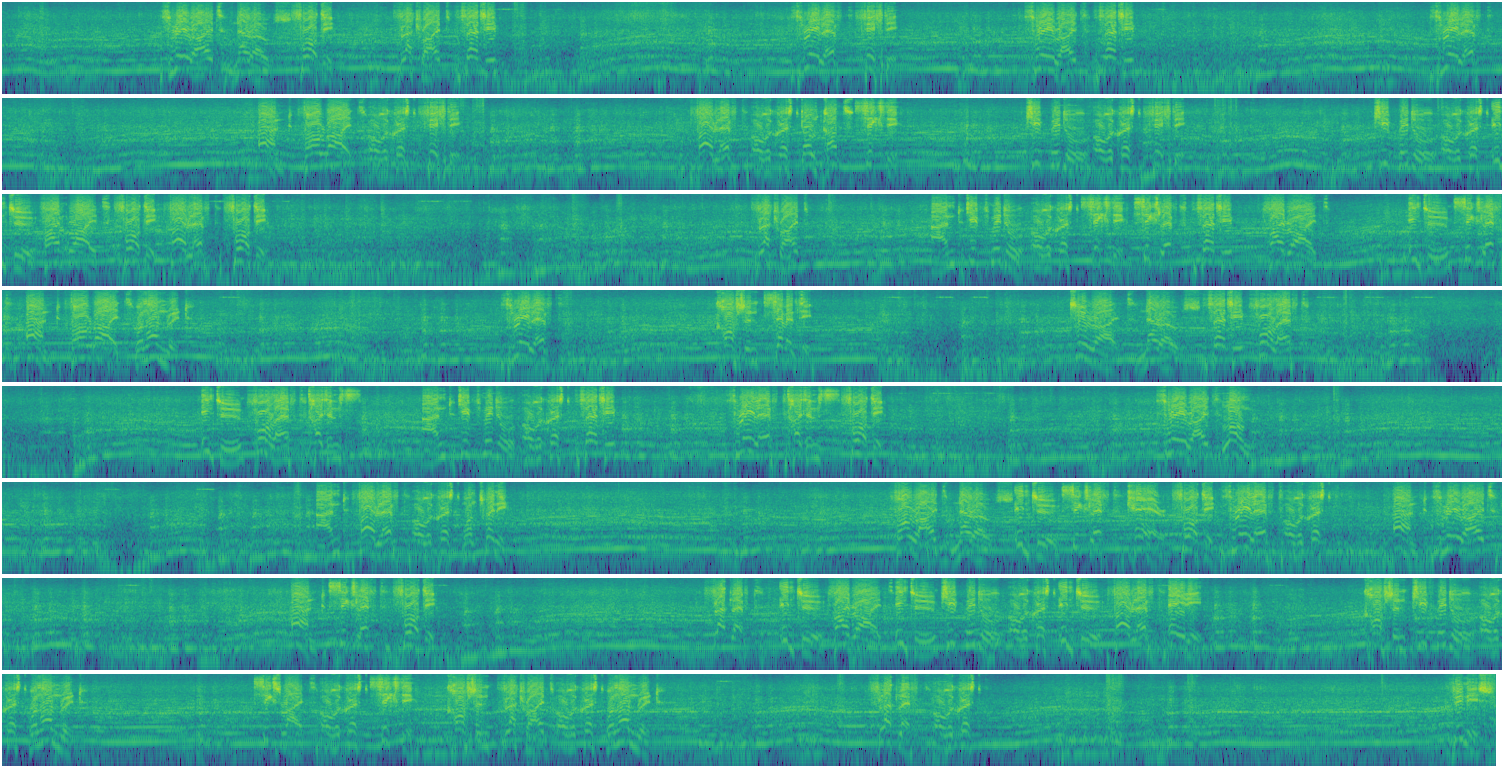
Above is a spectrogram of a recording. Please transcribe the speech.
3 right, narrows, 40. Flat right, 30. 3 left, 50. 3 right, 30. 3 left. and 4 right over crest 50. 5 left over crest don't cut 60. Keep middle over crest 50. Keep middle over crest into 5 right 40. 5 left 40. Flat right and keep middle over crest. 60. 6 left 30. 5 right. Into. 6 left and 4 right. 100 3 left. Caution 70 2 right narrows. 30 4 left. Into. 4 left tightens. And keep middle over crest 30 3 left tightens. 40 3 right long and 5 left over crest 120. 4 right narrows into 6 left care 40. 3 left over crest and 3 right and 6 left 40. Flat left into 5 right into keep middle over crest into 5 left 80. Caution keep middle over crest 100. 6 right, over crest 60. Caution, flat right, over crest 100. Flat left, over crest. Finish.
